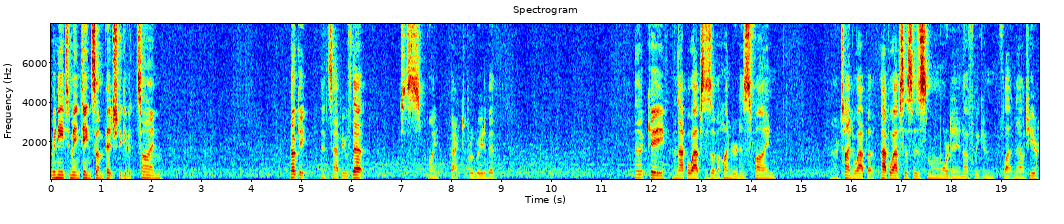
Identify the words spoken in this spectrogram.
We need to maintain some pitch to give it time. Okay, it's happy with that. Just point back to prograde a bit. Okay, an apoapsis of 100 is fine. Our time to apo apoapsis is more than enough. We can flatten out here.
